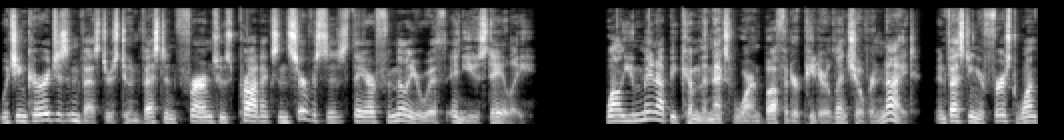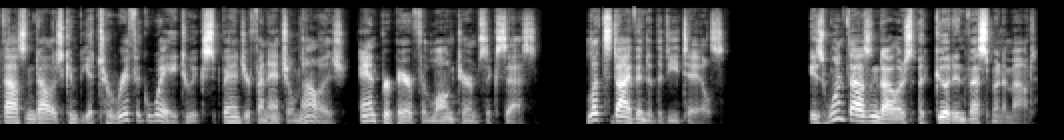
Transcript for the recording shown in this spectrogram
which encourages investors to invest in firms whose products and services they are familiar with and use daily. While you may not become the next Warren Buffett or Peter Lynch overnight, investing your first $1,000 can be a terrific way to expand your financial knowledge and prepare for long term success. Let's dive into the details. Is $1,000 a good investment amount?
